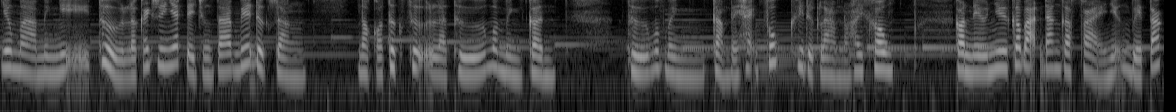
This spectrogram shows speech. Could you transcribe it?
nhưng mà mình nghĩ thử là cách duy nhất để chúng ta biết được rằng nó có thực sự là thứ mà mình cần, thứ mà mình cảm thấy hạnh phúc khi được làm nó hay không? Còn nếu như các bạn đang gặp phải những bế tắc,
